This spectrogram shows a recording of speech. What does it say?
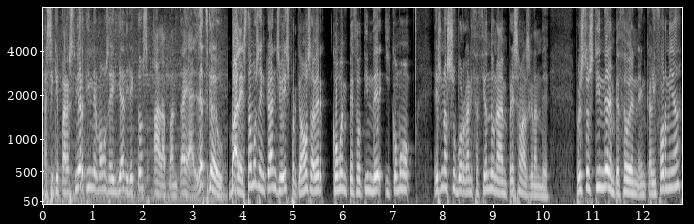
Así que para estudiar Tinder vamos a ir ya directos a la pantalla. ¡Let's go! Vale, estamos en Crunchbase porque vamos a ver cómo empezó Tinder y cómo es una suborganización de una empresa más grande. Pero esto es Tinder, empezó en, California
